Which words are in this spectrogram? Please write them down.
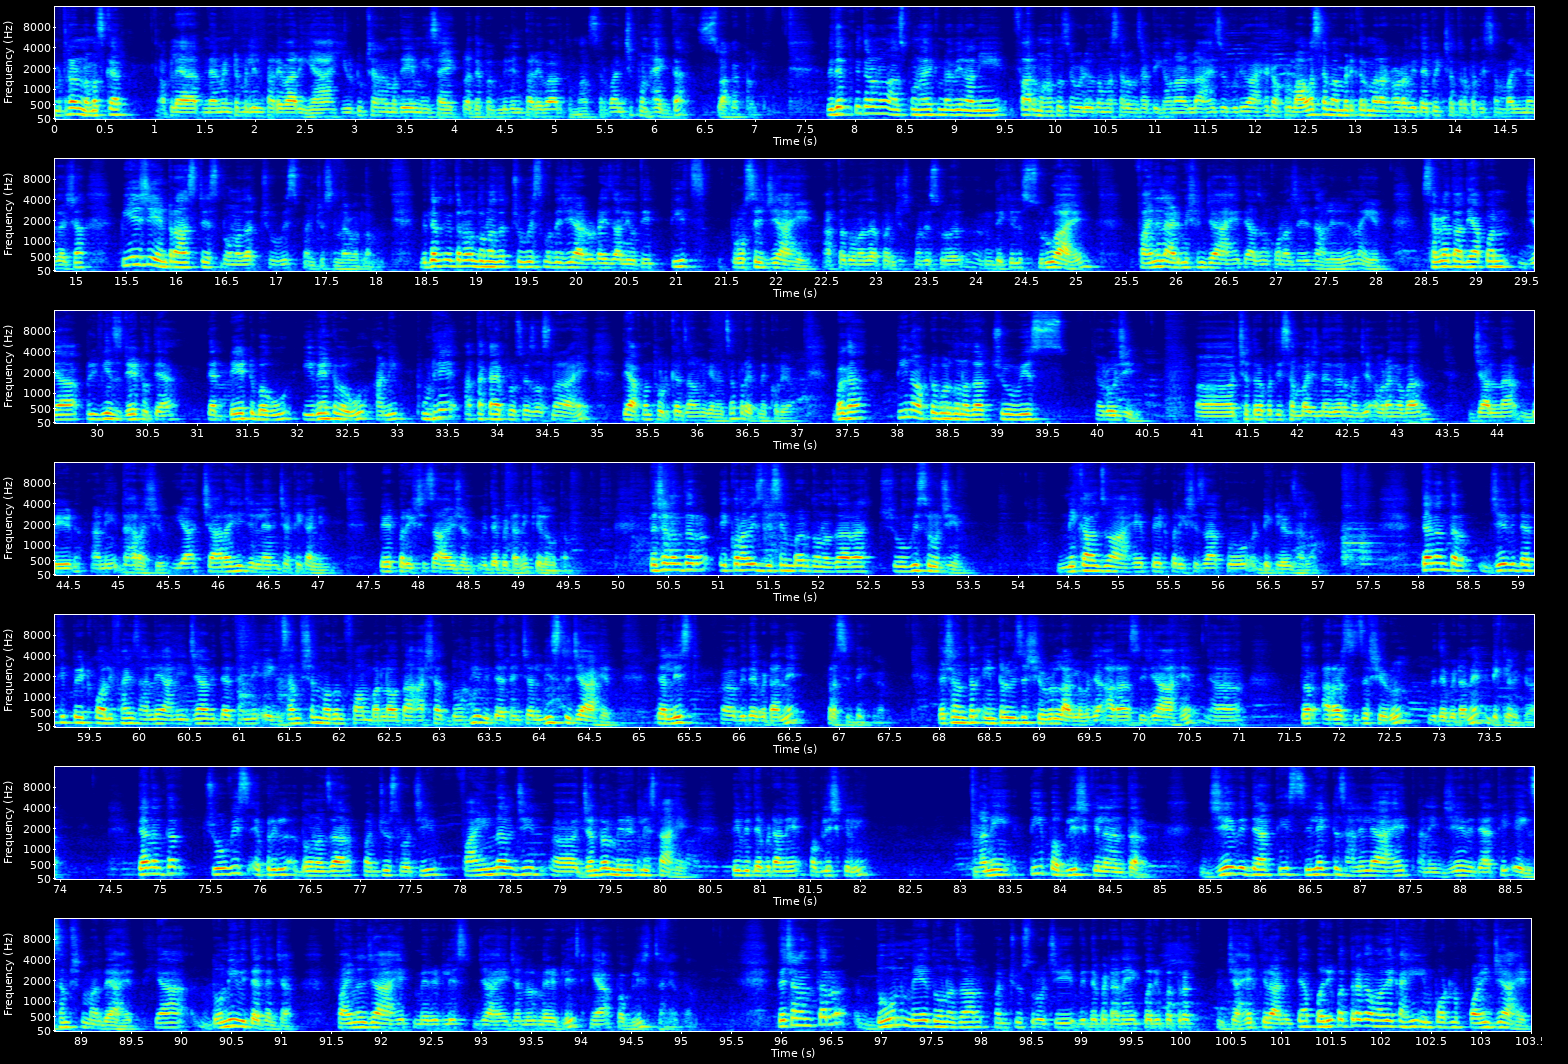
मित्रांनो नमस्कार. आपल्या ज्ञानमेंटर मिलिंद पाडेवार या यूट्यूब चॅनलमध्ये मी सहाय्यक प्राध्यापक मिलिंद पाडेवार. तुम्हा सर्वांचे पुन्हा एकदा स्वागत करतो. विद्यार्थी मित्रांनो आज पुन्हा एक नवीन आणि फार महत्त्वाचा व्हिडिओ तुम्हाला सर्वांसाठी घेऊन आलेला आहे. जो व्हिडिओ आहे डॉक्टर बाबासाहेब आंबेडकर मराठवाडा विद्यापीठ Chhatrapati संभाजीनगरच्या P H D entrance test दोन हजार चोवीस पंचवीस संदर्भातला. विद्यार्थी मित्रांनो दोन हजार चोवीसमध्ये जी ॲडव्हर्टाईज आली होती तीच प्रोसेस जी आहे आता दोन हजार पंचवीसमध्ये सुरू देखील सुरू आहे. फायनल ॲडमिशन जे आहे ते अजून कोणाचंही झालेले नाही आहेत सगळ्यात आधी आपण ज्या प्रिव्हियस डेट होत्या त्या डेट बघू इव्हेंट बघू आणि पुढे आता काय प्रोसेस असणार आहे ते आपण थोडक्यात जाणून घेण्याचा प्रयत्न करूया. बघा तीन ऑक्टोबर दोन हजार चोवीस रोजी छत्रपती संभाजीनगर म्हणजे औरंगाबाद जालना बीड आणि धाराशिव या चारही जिल्ह्यांच्या ठिकाणी पेट परीक्षेचं आयोजन विद्यापीठाने केलं होतं. त्याच्यानंतर एकोणावीस डिसेंबर दोन हजार चोवीस रोजी निकाल जो आहे पेट परीक्षेचा तो डिक्लेअर झाला. त्यानंतर जे विद्यार्थी पेट क्वालिफाय झाले आणि ज्या विद्यार्थ्यांनी एक्झाम्शनमधून फॉर्म भरला होता अशा दोन्ही विद्यार्थ्यांच्या लिस्ट ज्या आहेत त्या लिस्ट विद्यापीठाने प्रसिद्ध केल्या. त्याच्यानंतर इंटरव्ह्यूचं शेड्यूल लागलं म्हणजे आर आर सी जे आहे तर आर आर सीचं शेड्यूल विद्यापीठाने डिक्लेअर केलं. त्यानंतर चोवीस एप्रिल दोन हजार पंचवीस रोजी फायनल जी जनरल मेरिट लिस्ट आहे ती विद्यापीठाने पब्लिश केली. आणि ती पब्लिश केल्यानंतर जे विद्यार्थी सिलेक्ट झालेले आहेत आणि जे विद्यार्थी एक्झाम्शनमध्ये आहेत या दोन्ही विद्यार्थ्यांच्या फायनल ज्या आहेत मेरिट लिस्ट ज्या आहे जनरल मेरिट लिस्ट ह्या पब्लिश झाल्या होत्या. त्याच्यानंतर दोन मे दोन हजार पंचवीस रोजी विद्यापीठाने एक परिपत्रक जाहीर केलं आणि त्या परिपत्रकामध्ये काही इम्पॉर्टंट पॉईंट जे आहेत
